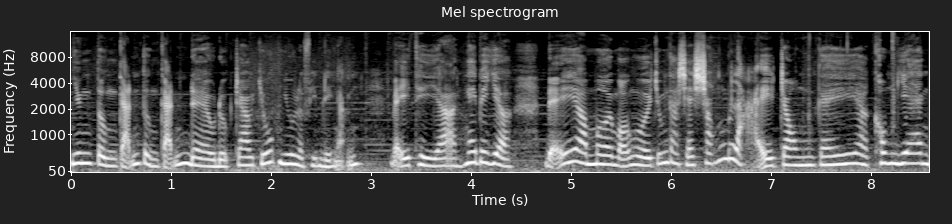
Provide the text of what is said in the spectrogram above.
nhưng từng cảnh từng cảnh đều được trao chuốt như là phim điện ảnh. Vậy thì à, ngay bây giờ để à, mời mọi người chúng ta sẽ sống lại trong cái à, không gian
